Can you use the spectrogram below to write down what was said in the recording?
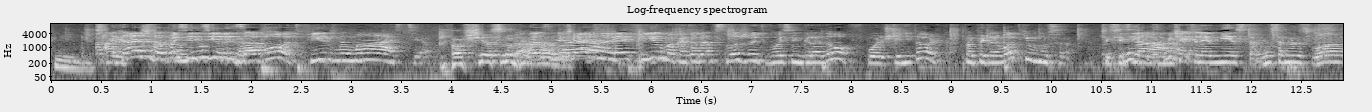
книги. А дальше мы посетили завод фирмы Мастер. Вообще супер. Это замечательная фирма, которая обслуживает 8 городов в Польше и не только. По переработке мусора. Посетили Да. замечательное место, мусорный свал.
